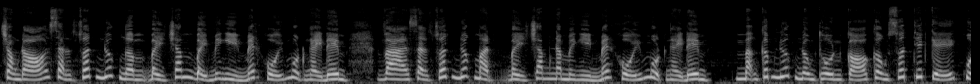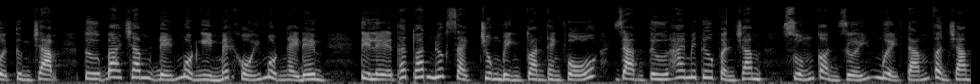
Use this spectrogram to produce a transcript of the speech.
trong đó sản xuất nước ngầm 770 nghìn mét khối một ngày đêm và sản xuất nước mặt 750 nghìn mét khối một ngày đêm. Mạng cấp nước nông thôn có công suất thiết kế của từng trạm từ 300 đến 1.000 mét khối một ngày đêm. Tỷ lệ thất thoát nước sạch trung bình toàn thành phố giảm từ 24% xuống còn dưới 18%.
